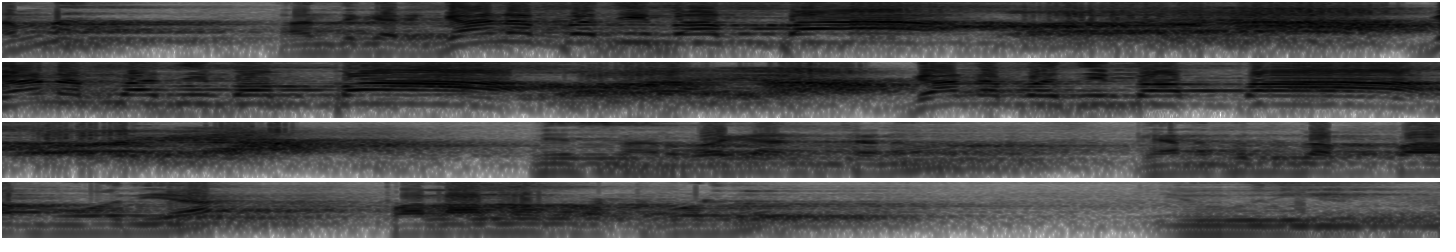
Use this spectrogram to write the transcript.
అమ్మా అందుకని. గణపతి బప్ప గణపతి బప్ప గణపతి బప్ప. నేను సరదాగా అంటాను గణపతి బప్ప మోరియా పొలాల్లో కొట్టకూడదు యూరియా.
